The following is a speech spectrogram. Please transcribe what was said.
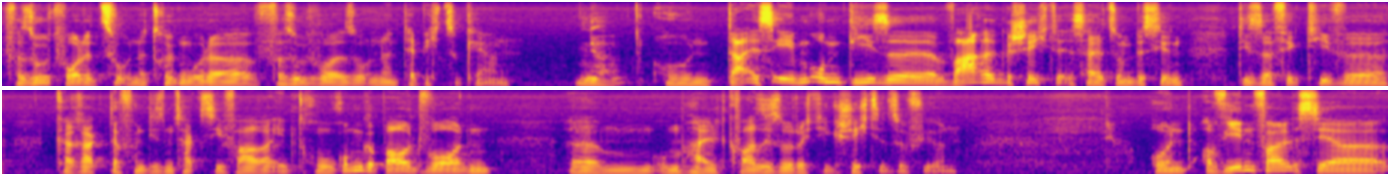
versucht wurde zu unterdrücken oder versucht wurde, so unter den Teppich zu kehren. Ja. Und da ist eben um diese wahre Geschichte ist halt so ein bisschen dieser fiktive Charakter von diesem Taxifahrer eben drumherum gebaut worden, ähm, um halt quasi so durch die Geschichte zu führen. Und auf jeden Fall ist der,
